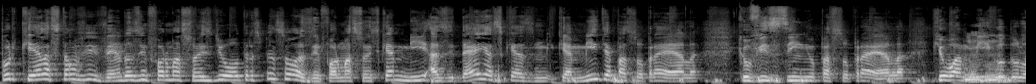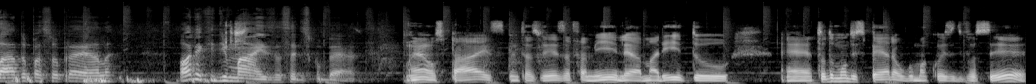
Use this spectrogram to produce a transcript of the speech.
Porque elas estão vivendo as informações de outras pessoas, as informações que a as ideias que, as, que a mídia passou para ela, que o vizinho passou para ela, que o amigo uhum. do lado passou para ela. Olha que demais essa descoberta. É, os pais, muitas vezes, a família, marido, é, todo mundo espera alguma coisa de você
